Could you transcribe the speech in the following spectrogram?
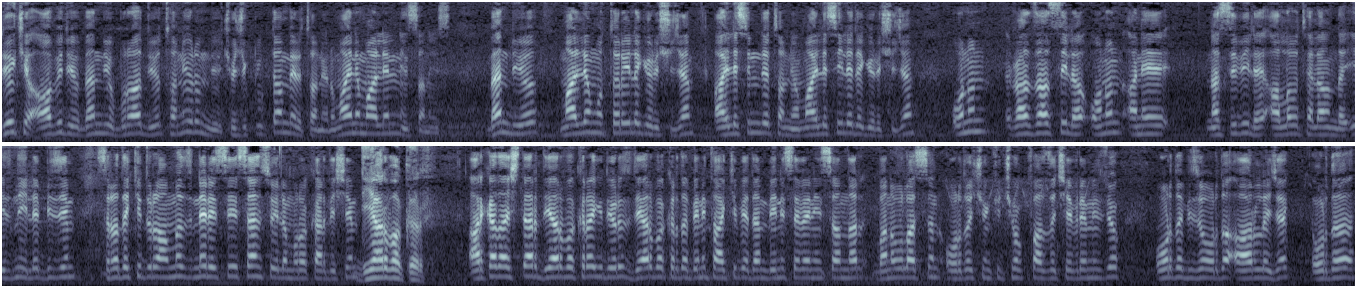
Diyor ki abi diyor ben diyor Burak'ı diyor tanıyorum diyor. Çocukluktan beri tanıyorum. Aynı mahallenin insanıyız. Ben diyor mahalle muhtarıyla görüşeceğim. Ailesini de tanıyorum. Ailesiyle de görüşeceğim. Onun razasıyla, onun hani nasibiyle, Allahu Teala'nın da izniyle bizim sıradaki durağımız neresi? Sen söyle Murat kardeşim. Diyarbakır. Arkadaşlar Diyarbakır'a gidiyoruz. Diyarbakır'da beni takip eden, beni seven insanlar bana ulaşsın. Orada çünkü çok fazla çevremiz yok. Orada bizi orada ağırlayacak. Orada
